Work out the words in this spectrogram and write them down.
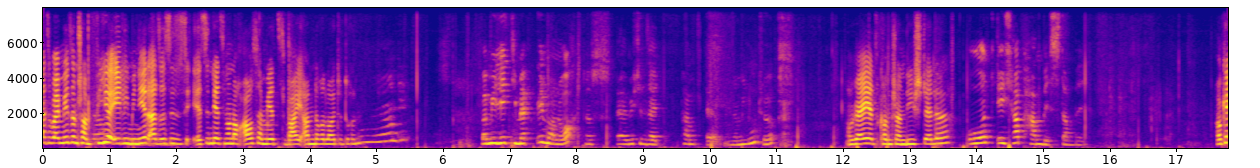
also bei mir sind schon vier eliminiert. Also es, ist, es sind jetzt nur noch außer mir zwei andere Leute drin. Bei mir lädt die Map immer noch. Das äh, bestimmt seit paar, äh, einer Minute. Okay, jetzt kommt schon die Stelle. Und ich habe Humble Stumble. Okay,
